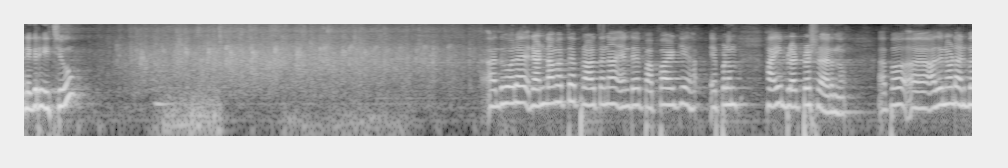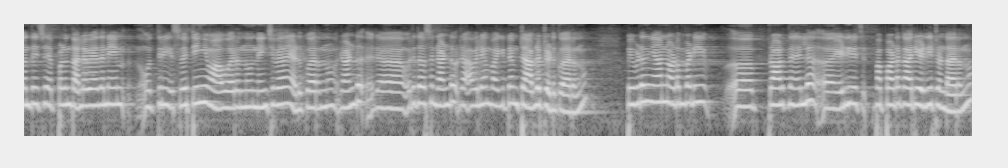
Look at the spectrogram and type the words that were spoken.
അനുഗ്രഹിച്ചു. അതുപോലെ രണ്ടാമത്തെ പ്രാർത്ഥന എന്റെ പപ്പായ്ക്ക് എപ്പോഴും ഹൈ ബ്ലഡ് പ്രഷർ ആയിരുന്നു. അപ്പോൾ അതിനോടനുബന്ധിച്ച് എപ്പോഴും തലവേദനയും ഒത്തിരി സ്വെറ്റിങ്ങും ആവുമായിരുന്നു. നെഞ്ചുവേദന എടുക്കുമായിരുന്നു. രണ്ട് ഒരു ദിവസം രണ്ട് രാവിലെയും വൈകിട്ടും ടാബ്ലറ്റ് എടുക്കുമായിരുന്നു. അപ്പോൾ ഇവിടെ ഞാൻ ഉടമ്പടി പ്രാർത്ഥനയിൽ എഴുതി വെച്ച് പപ്പാടെ കാര്യം എഴുതിയിട്ടുണ്ടായിരുന്നു.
